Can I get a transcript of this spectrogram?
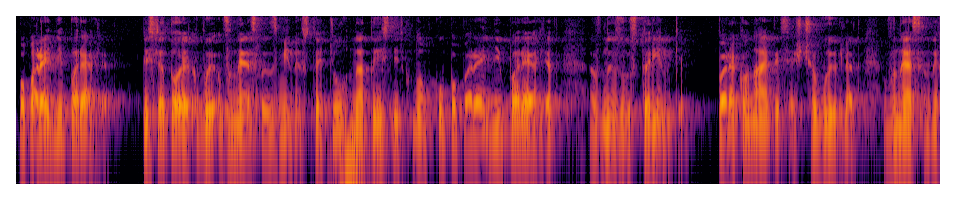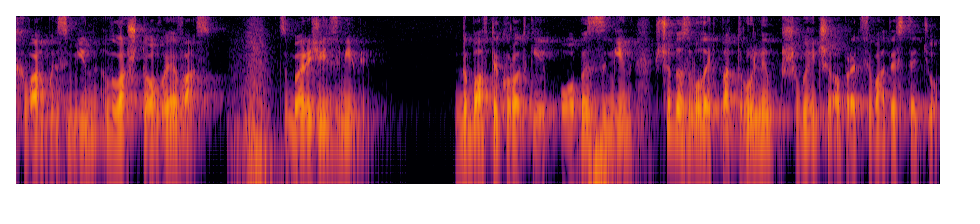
Попередній перегляд. Після того, як ви внесли зміни в статтю, натисніть кнопку Попередній перегляд внизу сторінки. Переконайтеся, що вигляд внесених вами змін влаштовує вас. Збережіть зміни. Добавте короткий опис змін, що дозволить патрульним швидше опрацювати статтю.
